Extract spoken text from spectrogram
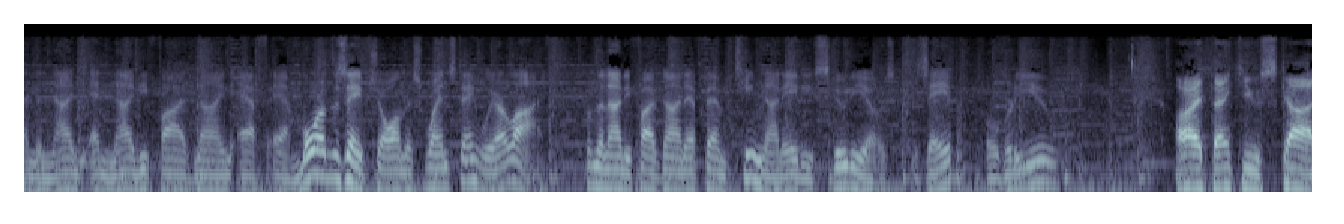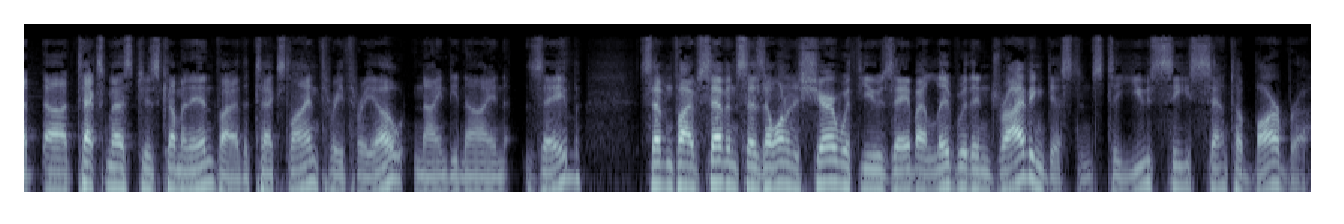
and the 90 and 95.9 FM. More of the Czabe Show on this Wednesday. We are live from the 95.9 FM Team 980 studios. Czabe, over to you. All right, thank you, Scott. Uh, text messages coming in via the text line 330 99 Czabe. 757 says, I wanted to share with you, Czabe, I lived within driving distance to UC Santa Barbara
